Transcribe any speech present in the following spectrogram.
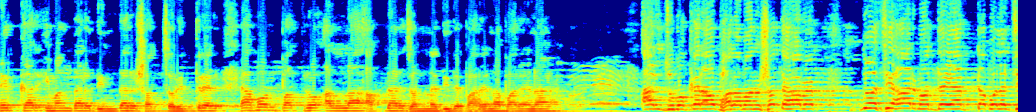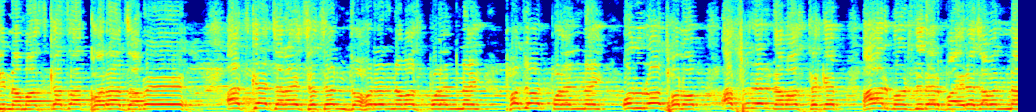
নেককার, ইমানদার, দিনদার, সচ্চরিত্রের, এমন পাত্র আল্লাহ আপনার জন্য দিতে পারে না পারে না। আর যুবকেরাও ভালো মানুষ হতে হবে। নসিহার মধ্যে একটা বলেছি, নামাজ কাজা করা যাবে। আজকে যারা এসেছেন, জহরের নামাজ পড়েন নাই, ফজর পড়েন নাই, অনুরোধ হলো আসরের নামাজ থেকে আর মসজিদের বাইরে যাবেন না।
